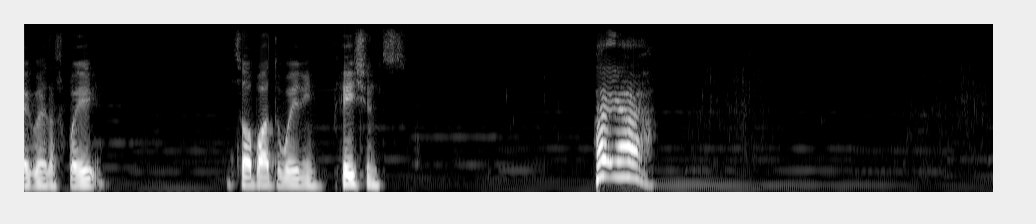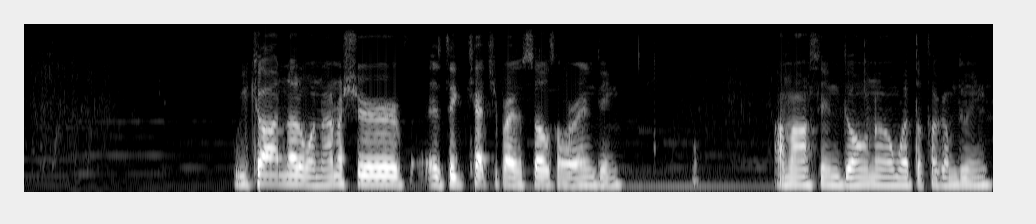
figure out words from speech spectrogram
Okay, wait, let's wait. It's all about the waiting. Patience. Hiya! We caught another one. I'm not sure if, if they catch it by themselves or anything. I'm honestly don't know what the fuck I'm doing.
